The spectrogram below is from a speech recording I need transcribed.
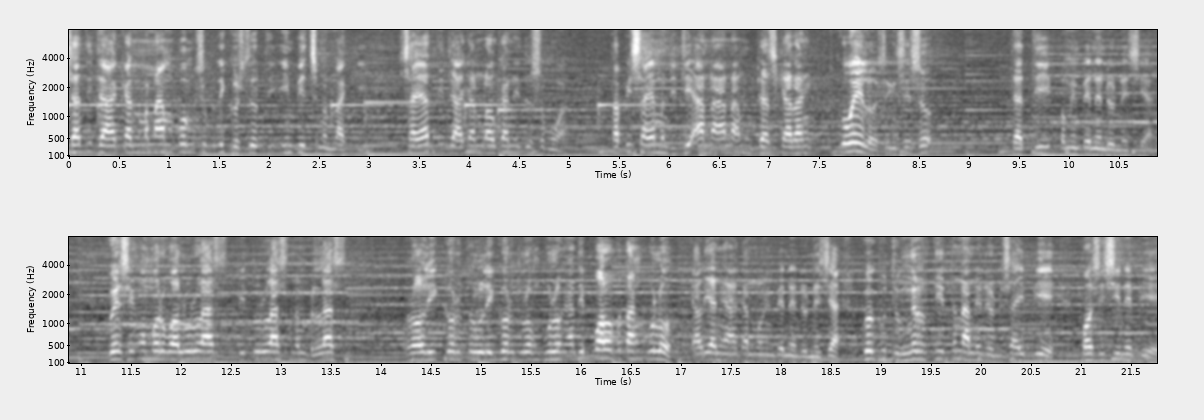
Saya tidak akan menampung seperti Gus Dur di impeachment lagi. Saya tidak akan melakukan itu semua. Tapi saya mendidik anak-anak muda sekarang, kue loh sing sesuk jadi pemimpin Indonesia. Kue sing umur walulas, pitulas, 16, rolikur, tulikur, tulung puluh, nganti pol petang puluh. Kalian yang akan memimpin Indonesia. Gue kudu ngerti tenan Indonesia piye, posisinya piye.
